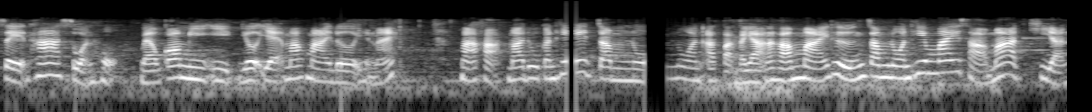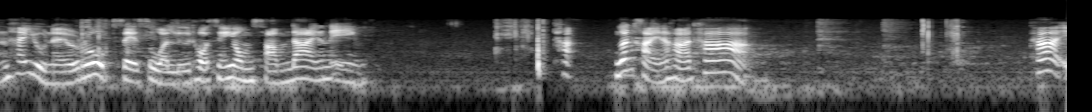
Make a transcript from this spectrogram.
เศษ 5 ส่วน 6 แล้วก็มีอีกเยอะแยะมากมายเลยเห็นไหม มาค่ะ มาดูกันที่จำนวนจำนวนอัตตรกะยะนะคะ หมายถึงจำนวนที่ไม่สามารถเขียนให้อยู่ในรูปเศษส่วนหรือทศนิยมซ้ำได้นั่นเอง เงื่อนไขนะคะถ้า ถ้า a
